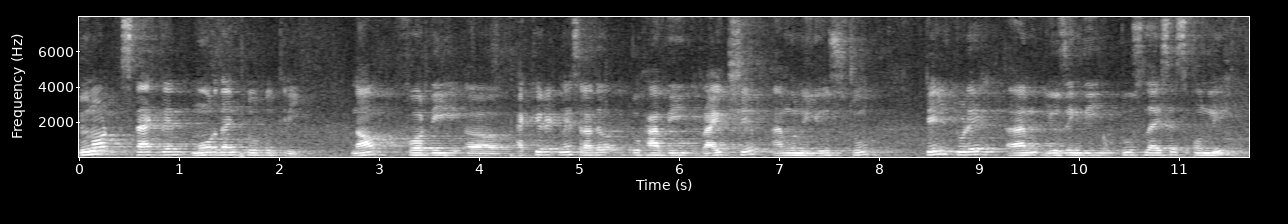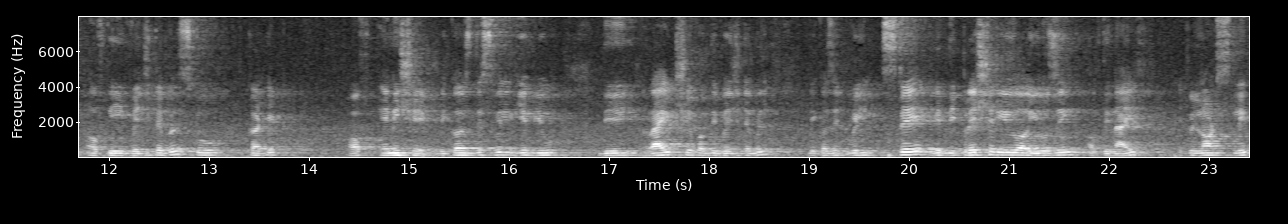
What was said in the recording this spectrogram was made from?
do not stack them more than 2 to 3. Now for the uh, accurateness rather to have the right shape I am going to use 2. Till today I am using the 2 slices only of the vegetables to cut it of any shape because this will give you the right shape of the vegetable because it will stay with the pressure you are using of the knife it will not slip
